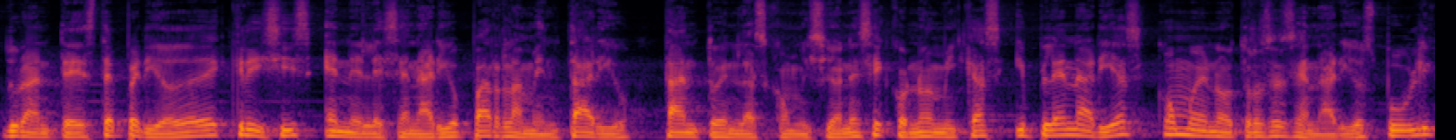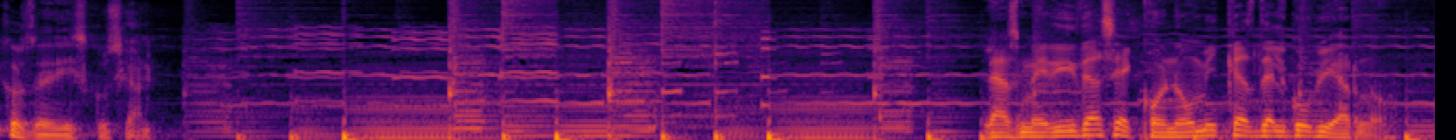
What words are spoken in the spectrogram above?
durante este periodo de crisis en el escenario parlamentario, tanto en las comisiones económicas y plenarias como en otros escenarios públicos de discusión. Las medidas económicas del gobierno.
